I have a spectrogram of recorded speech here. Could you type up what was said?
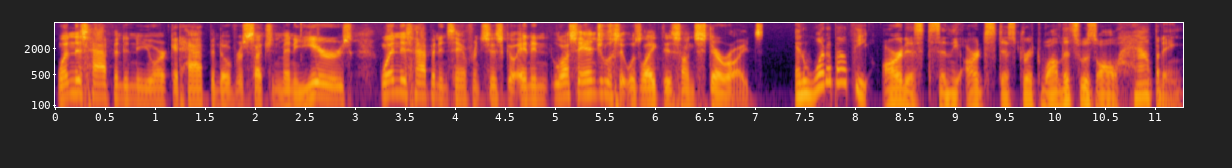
when this happened in New York, it happened over such and many years. When this happened in San Francisco and in Los Angeles, it was like this on steroids. And what about the artists in the arts district while this was all happening?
